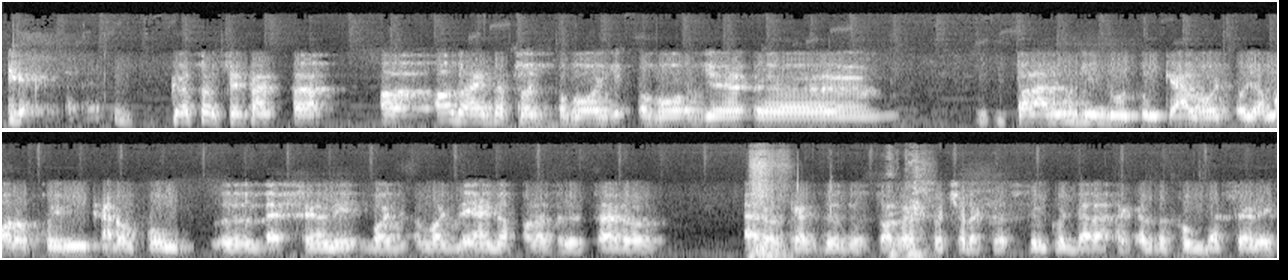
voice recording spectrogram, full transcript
Igen. Köszönöm szépen. Az a helyzet, hogy, hogy, hogy ö, talán úgy indultunk el, hogy, hogy a marokkói munkáról fogunk beszélni, vagy, vagy néhány nappal ezelőtt erről, erről kezdődött az eszmecsere köztünk, hogy veletek ezzel fogunk beszélni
